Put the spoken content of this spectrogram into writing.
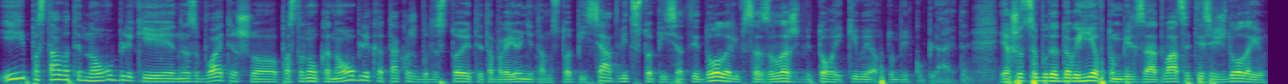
і поставити на облік. І не забувайте, що постановка на обліка також буде стоїти там в районі там, 150 від 150 доларів. Все залежить від того, який ви автомобіль купляєте. Якщо це буде дорогий автомобіль за 20 тисяч доларів,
